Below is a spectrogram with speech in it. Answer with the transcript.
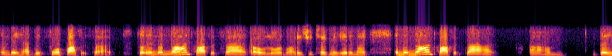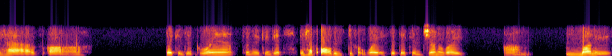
and they have their for profit side. So in the nonprofit side, oh Lord, why did you take me here tonight? In the nonprofit side, um, they have uh, they can get grants and they can get they have all these different ways that they can generate um, monies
